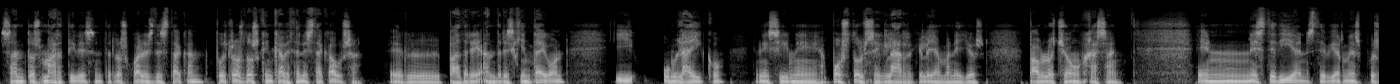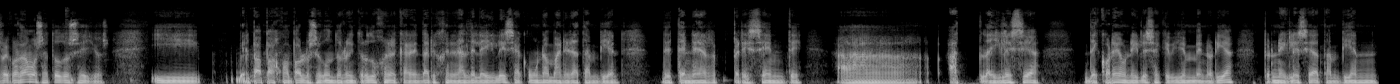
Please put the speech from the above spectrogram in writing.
santos mártires, entre los cuales destacan pues los dos que encabezan esta causa, el padre Andrés Quintaegón y un laico, el insigne apóstol seglar que le llaman ellos, Pablo Chon Hassan. En este día, en este viernes, pues recordamos a todos ellos y el Papa Juan Pablo II lo introdujo en el calendario general de la Iglesia como una manera también de tener presente a la Iglesia de Corea, una iglesia que vive en menoría, pero una iglesia también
